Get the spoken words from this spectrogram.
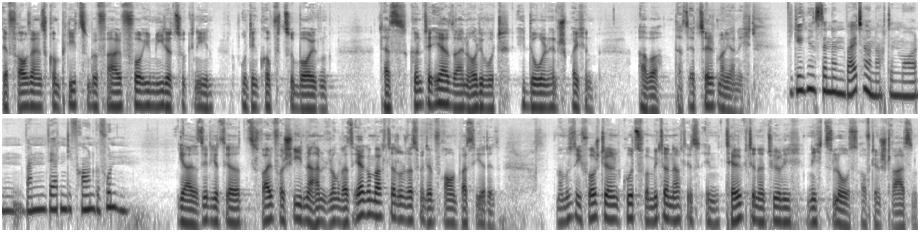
der Frau seines Komplizen befahl, vor ihm niederzuknien und den Kopf zu beugen. Das könnte eher seinen Hollywood-Idolen entsprechen. Aber das erzählt man ja nicht. Wie ging es denn dann weiter nach den Morden? Wann werden die Frauen gefunden? Ja, das sind jetzt ja zwei verschiedene Handlungen, was er gemacht hat und was mit den Frauen passiert ist. Man muss sich vorstellen, kurz vor Mitternacht ist in Telgte natürlich nichts los auf den Straßen.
